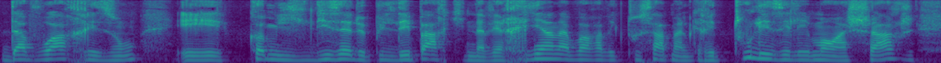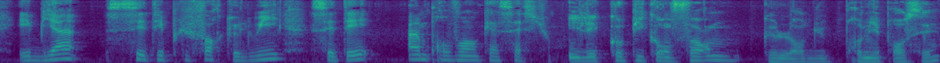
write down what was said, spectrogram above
d'avoir raison. Et comme il disait depuis le départ qu'il n'avait rien à voir avec tout ça, malgré tous les éléments à charge, eh bien, c'était plus fort que lui. C'était en cassation. Il est copie conforme que lors du premier procès?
